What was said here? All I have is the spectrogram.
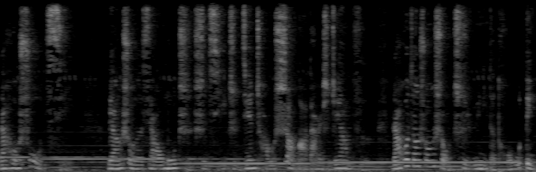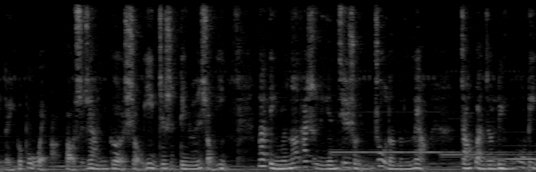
然后竖起，两手的小拇指使其指尖朝上啊，大概是这样子。然后将双手置于你的头顶的一个部位啊，保持这样一个手印，这是顶轮手印。那顶轮呢？它是连接着宇宙的能量，掌管着领悟力。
